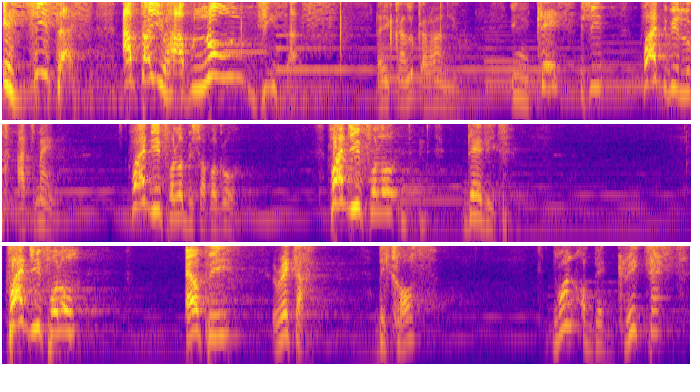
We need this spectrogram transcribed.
is Jesus. After you have known Jesus, then you can look around you. In case, you see, why do we look at men? Why do you follow Bishop Ogo? Why do you follow David? Why do you follow LP Rita? Because one of the greatest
